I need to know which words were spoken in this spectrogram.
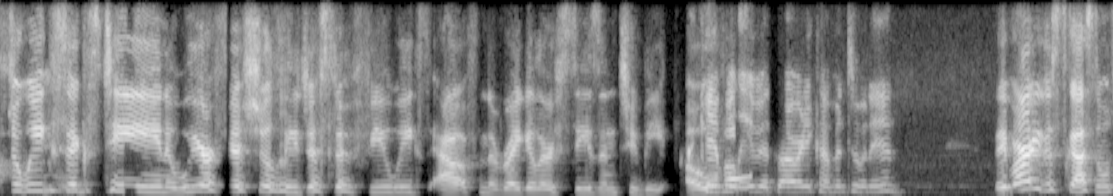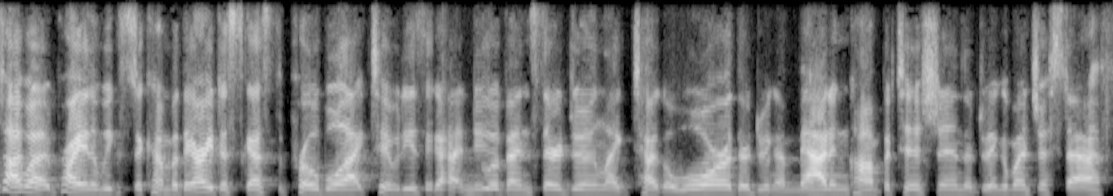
off to week 16, we are officially just a few weeks out from the regular season to be over. I can't believe it's already coming to an end. They've already discussed, and we'll talk about it probably in the weeks to come, but they already discussed the Pro Bowl activities. They got new events they're doing, like tug of war. They're doing a Madden competition. They're doing a bunch of stuff,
